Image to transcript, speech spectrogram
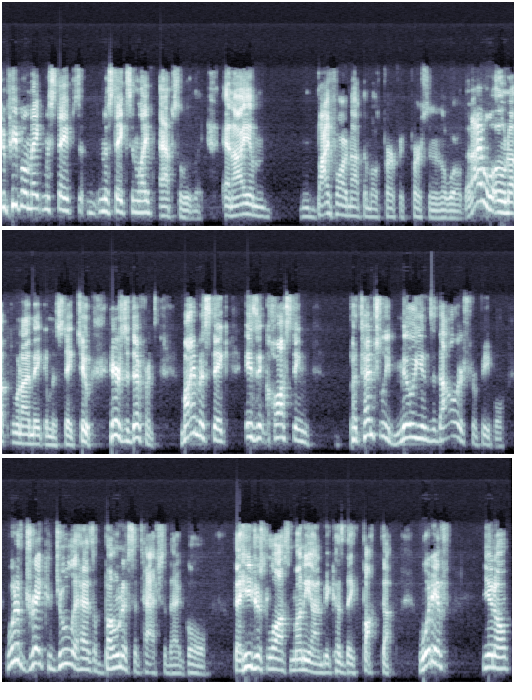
do people make mistakes mistakes in life? Absolutely. And I am by far not the most perfect person in the world. And I will own up when I make a mistake too. Here's the difference. My mistake isn't costing potentially millions of dollars for people. What if Drake Caggiula has a bonus attached to that goal that he just lost money on because they fucked up? What if, you know,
